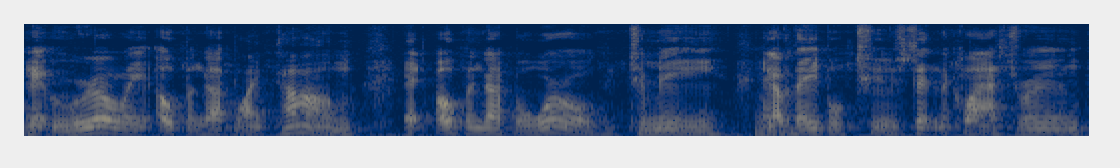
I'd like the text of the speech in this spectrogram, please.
it really opened up, like Tom, it opened up a world to me, and I was Mm-hmm. able to sit in the classroom,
